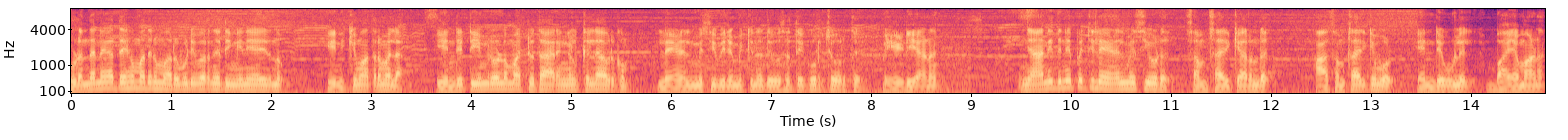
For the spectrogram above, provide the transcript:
ഉടൻ തന്നെ അദ്ദേഹം അതിന് മറുപടി പറഞ്ഞത് ഇങ്ങനെയായിരുന്നു. എനിക്ക് മാത്രമല്ല എന്റെ ടീമിലുള്ള മറ്റു താരങ്ങൾക്കെല്ലാവർക്കും ലയണൽ മെസ്സി വിരമിക്കുന്ന ദിവസത്തെക്കുറിച്ച് ഓർത്ത് പേടിയാണ്. ഞാൻ ഇതിനെപ്പറ്റി ലയണൽ മെസ്സിയോട് സംസാരിക്കാറുണ്ട്. ആ സംസാരിക്കുമ്പോൾ എന്റെ ഉള്ളിൽ ഭയമാണ്.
